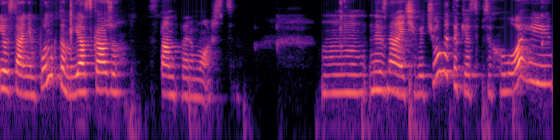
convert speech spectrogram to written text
І останнім пунктом я скажу стан переможця. Не знаю, чи ви чули таке з психології.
